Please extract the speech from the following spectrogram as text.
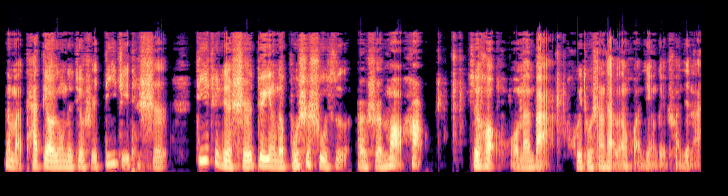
那么它调用的就是 digit 十，digit 十对应的不是数字，而是冒号。最后，我们把绘图上下文环境给传进来。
